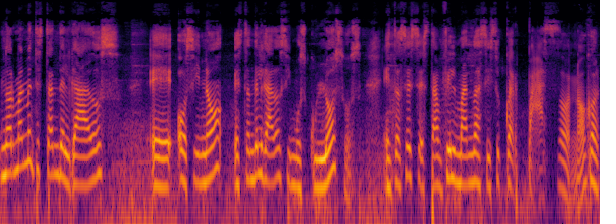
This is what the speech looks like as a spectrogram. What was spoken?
normalmente están delgados, eh, o si no, están delgados y musculosos. Entonces se están filmando así su cuerpazo, ¿no? Con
